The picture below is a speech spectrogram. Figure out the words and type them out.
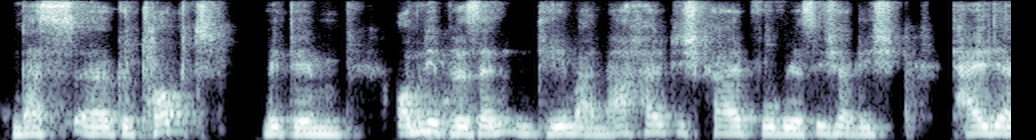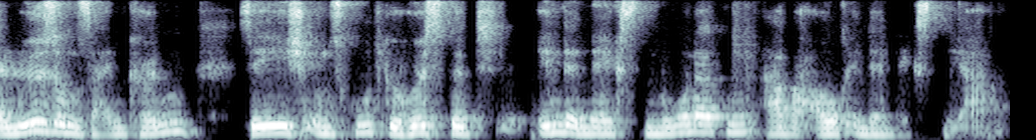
Und das äh, getoppt mit dem omnipräsenten Thema Nachhaltigkeit, wo wir sicherlich Teil der Lösung sein können, sehe ich uns gut gerüstet in den nächsten Monaten, aber auch in den nächsten Jahren.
